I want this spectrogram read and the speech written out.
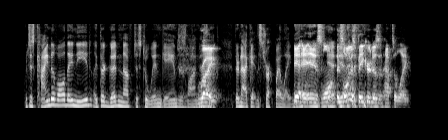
which is kind of all they need. Like they're good enough just to win games as long as Right. like, they're not getting struck by lightning. Yeah, and and as long Yeah, as yeah. long as Baker doesn't have to like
